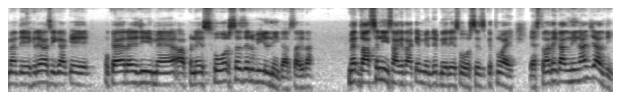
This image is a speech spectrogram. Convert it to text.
ਮੈਂ ਦੇਖ ਰਿਹਾ ਸੀਗਾ ਕਿ ਉਹ ਕਹਿ ਰਹੇ ਜੀ, ਮੈਂ ਆਪਣੇ ਸੋਰਸਸ ਰਿਵੀਲ ਨਹੀਂ ਕਰ ਸਕਦਾ। ਮੈਂ ਦੱਸ ਨਹੀਂ ਸਕਦਾ ਕਿ ਮੇਰੇ ਮੇਰੇ ਸੋਰਸਸ ਕਿੱਥੋਂ ਆਏ। ਇਸ ਤਰ੍ਹਾਂ ਤੇ ਗੱਲ ਨਹੀਂ ਨਾ ਚੱਲਦੀ।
